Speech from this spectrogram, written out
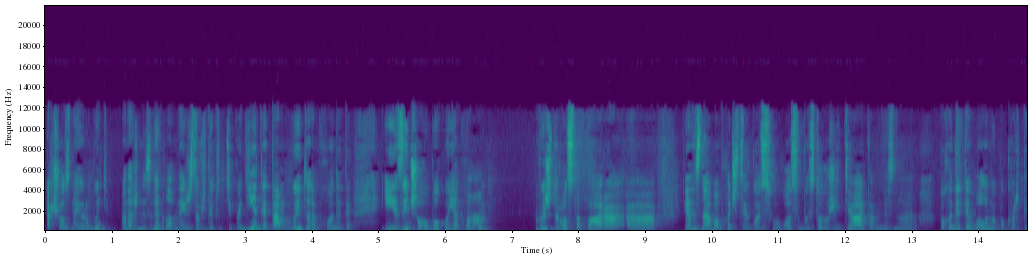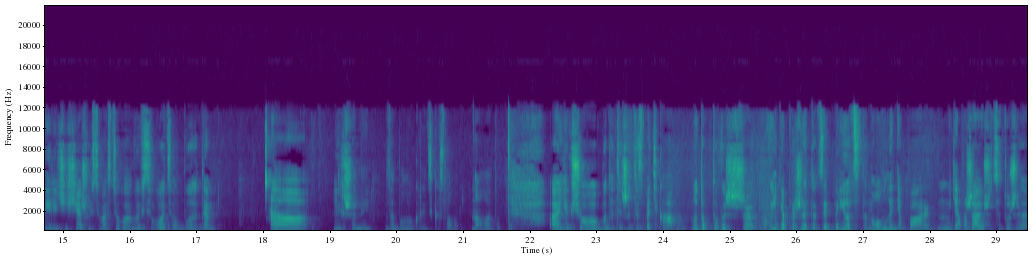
А що з нею робити? Вона ж не звикла, в неї ж завжди тут, типу, діти, там, ви тут там ходите. І з іншого боку, як вам, ви ж доросла пара, я не знаю, вам хочеться якогось свого особистого життя, там, не знаю, походити голими по квартирі чи ще щось. У вас цього, ви всього цього будете а, лішені. Забула українське слово. Ну ладно. А, якщо будете жити з батьками. Ну тобто, ви ж повинні прожити цей період становлення пари. Ну, я вважаю, що це дуже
